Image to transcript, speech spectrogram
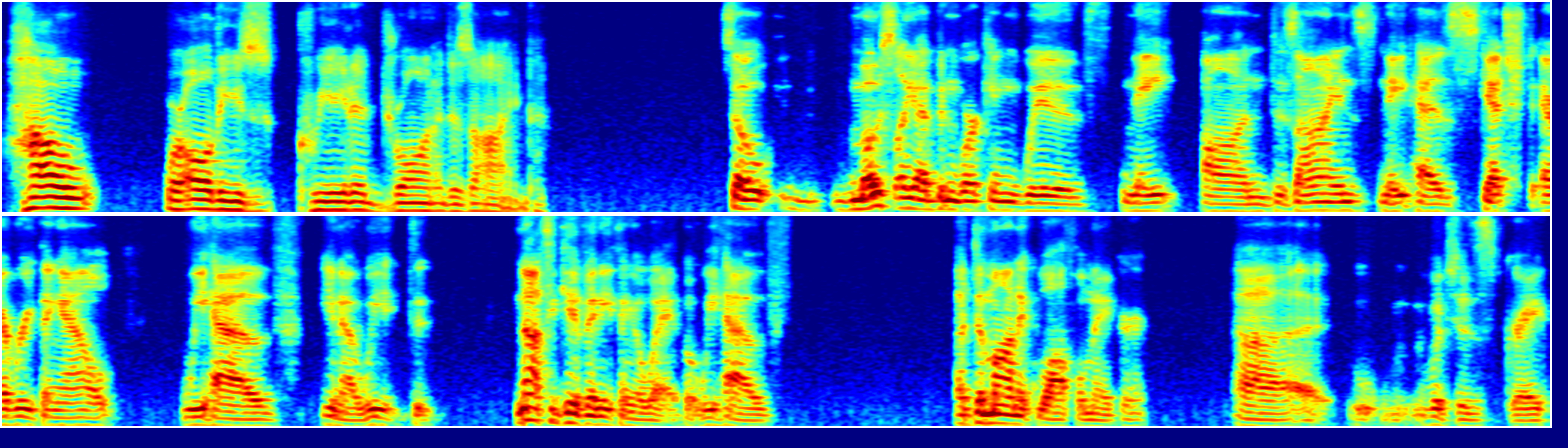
how were all these created, drawn, and designed? So mostly I've been working with Nate on designs. Nate has sketched everything out. We have, you know, we not to give anything away, but we have a demonic waffle maker, uh, which is great.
